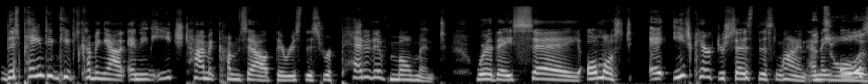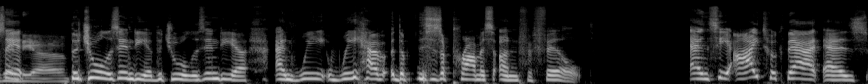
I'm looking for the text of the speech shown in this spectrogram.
this painting keeps coming out, and in each time it comes out, there is this repetitive moment where they say almost each character says this line, and the they all say it the jewel is India, the jewel is India, and we we have the this is a promise unfulfilled. And see, I took that as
